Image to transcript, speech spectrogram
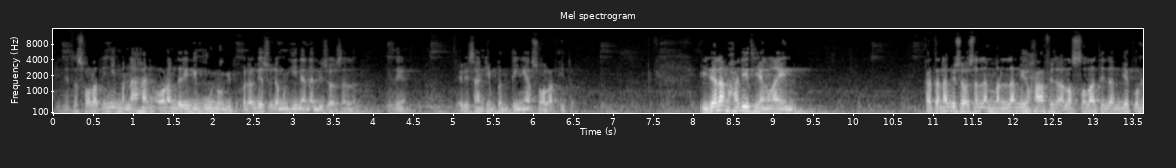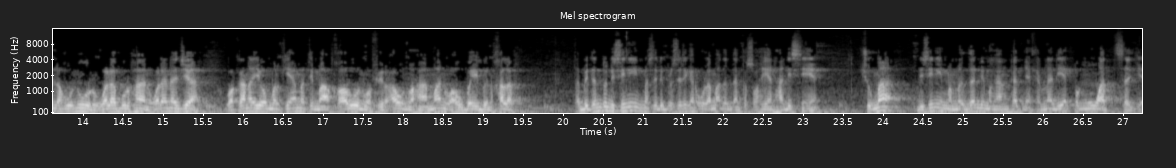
Ternyata sholat ini menahan orang dari dibunuh gitu. Padahal dia sudah menghina Nabi SAW. Gitu kan. Jadi saking pentingnya sholat itu. Di dalam hadis yang lain, kata Nabi SAW, Man lam yuhafiz ala salati lam yakun lahu nur, wala burhan, wala najah, wa kana yawmal qiyamati ma qarun, wa fir'aun, wa haman, wa ubay bin khalaf. Tapi tentu di sini masih diperselisihkan ulama tentang kesohian hadisnya ya. Cuma di sini Imam Ghazali mengangkatnya karena dia penguat saja.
